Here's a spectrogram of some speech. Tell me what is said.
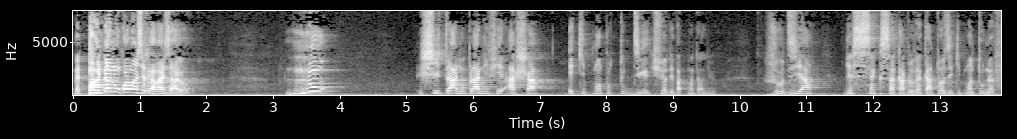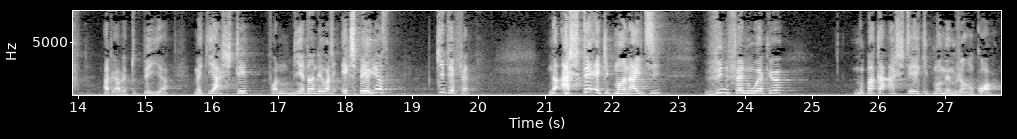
Mais pendant nous commençons à travailler nous, Chita, nous planifions achat équipement pour toute direction départementale. Jodi il y a 594 équipements tout neufs à travers tout le pays, mais qui acheté, il faut bien entendre, parce que l'expérience qui est faite, nous acheté équipement en Haïti, vient faire nous que nous pas qu'à acheter équipement même encore.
